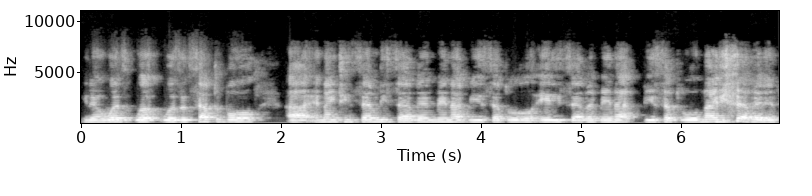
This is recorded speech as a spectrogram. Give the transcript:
You know, what what was acceptable uh, in 1977 may not be acceptable in 87 may not be acceptable in 97 and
